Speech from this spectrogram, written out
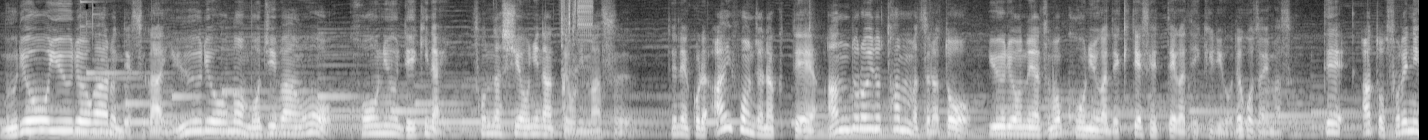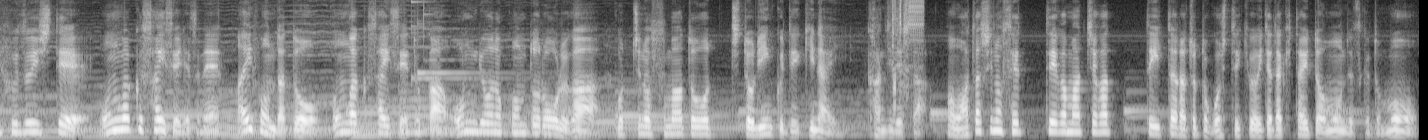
無料有料があるんですが有料の文字盤を購入できない。そんな仕様になっております。でね、これ iPhone じゃなくて Android 端末だと有料のやつも購入ができて設定ができるようでございます。で、あとそれに付随して音楽再生ですね。iPhone だと音楽再生とか音量のコントロールがこっちのスマートウォッチとリンクできない感じでした。まあ、私の設定が間違っていたらちょっとご指摘をいただきたいと思うんですけども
